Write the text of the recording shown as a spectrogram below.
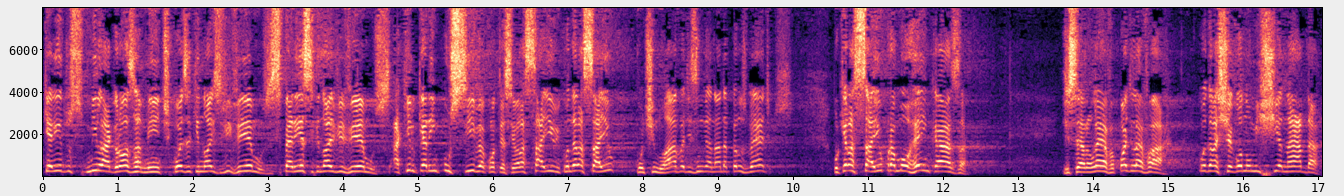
Queridos, milagrosamente, coisa que nós vivemos, experiência que nós vivemos, aquilo que era impossível aconteceu, ela saiu, e quando ela saiu, continuava desenganada pelos médicos, porque ela saiu para morrer em casa. Disseram: leva, pode levar. Quando ela chegou, não mexia nada.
